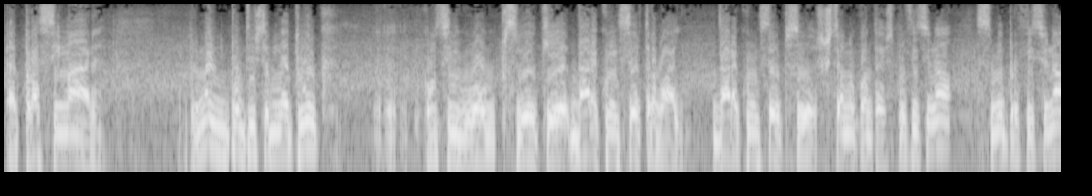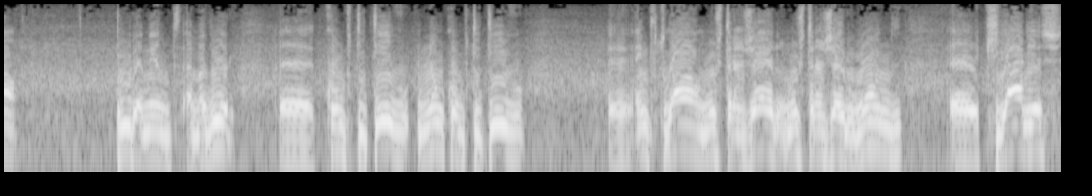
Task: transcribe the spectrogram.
Aproximar, primeiro do ponto de vista de network, uh, consigo logo perceber que é dar a conhecer trabalho, dar a conhecer pessoas que estão no contexto profissional, semi-profissional, puramente amador, competitivo, não competitivo, em Portugal, no estrangeiro, no estrangeiro onde, que áreas,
